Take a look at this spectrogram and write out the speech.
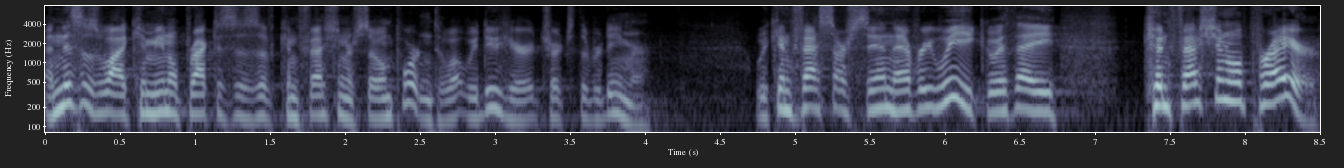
And this is why communal practices of confession are so important to what we do here at Church of the Redeemer. We confess our sin every week with a confessional prayer.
